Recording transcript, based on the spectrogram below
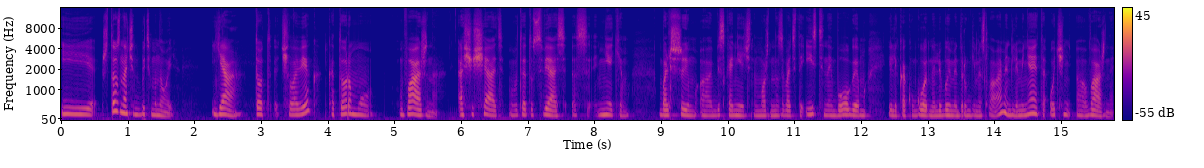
И что значит быть мной? Я тот человек, которому важно ощущать вот эту связь с неким большим, а, бесконечным, можно называть это истиной, Богом или как угодно, любыми другими словами, для меня это очень а, важно.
